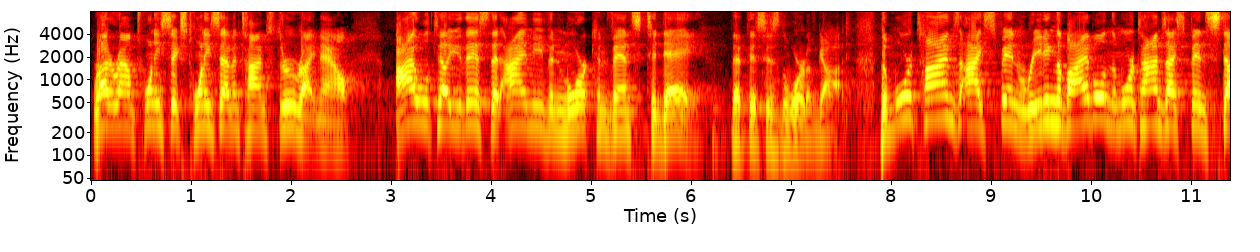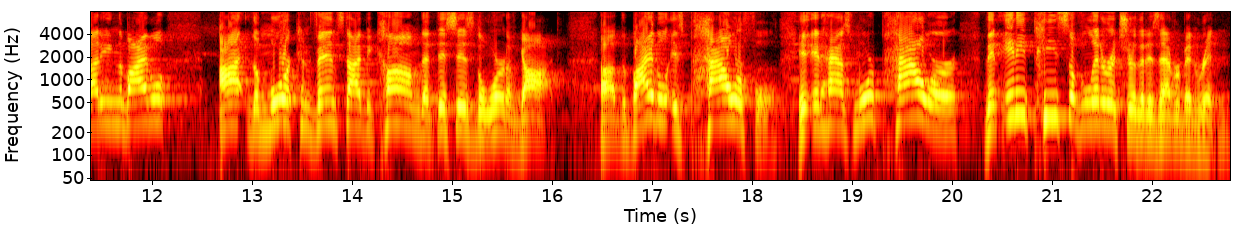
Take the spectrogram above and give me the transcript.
right around 26, 27 times through right now, I will tell you this, that I am even more convinced today that this is the Word of God. The more times I spend reading the Bible and the more times I spend studying the Bible, I, the more convinced I become that this is the Word of God. Uh, the Bible is powerful. It, it, has more power than any piece of literature that has ever been written.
